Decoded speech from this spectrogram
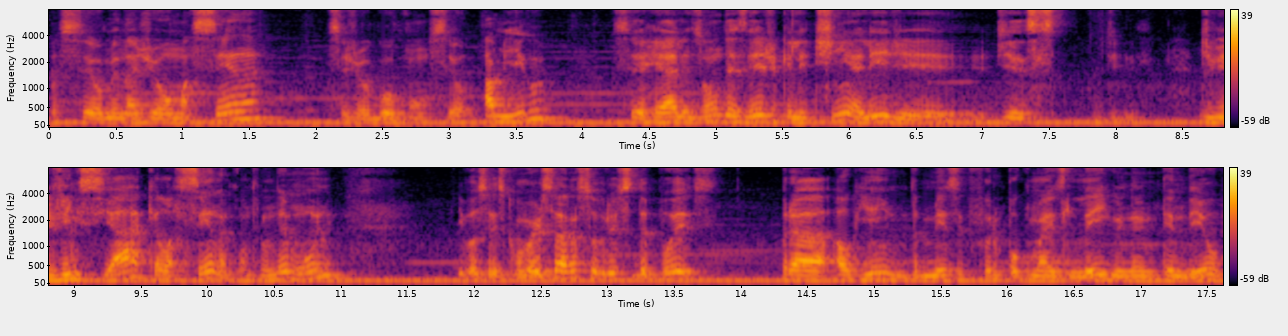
Você homenageou uma cena, você jogou com o seu amigo, você realizou um desejo que ele tinha ali de, de, de, de vivenciar aquela cena contra um demônio, e vocês conversaram sobre isso depois. Para alguém da mesa que for um pouco mais leigo e não entendeu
